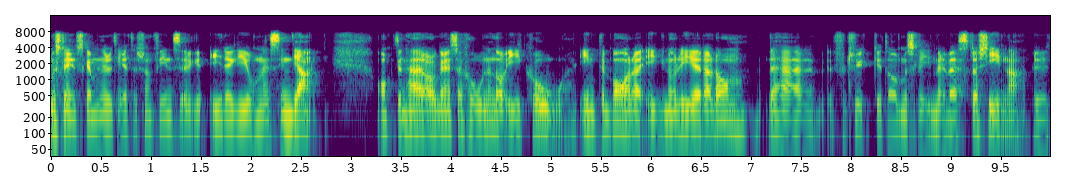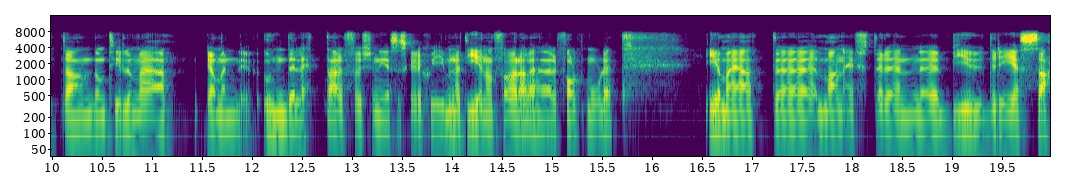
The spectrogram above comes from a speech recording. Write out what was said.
muslimska minoriteter som finns i regionen Xinjiang. Och den här organisationen då, IKO, inte bara ignorerar de det här förtrycket av muslimer i västra Kina utan de till och med ja, men underlättar för kinesiska regimen att genomföra det här folkmordet. I och med att eh, man efter en eh, bjudresa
